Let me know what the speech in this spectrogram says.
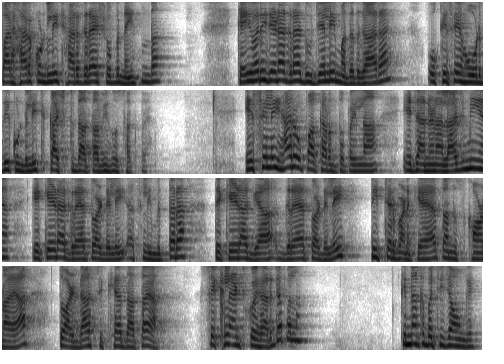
ਪਰ ਹਰ ਕੁੰਡਲੀ 'ਚ ਹਰ ਗ੍ਰਹਿ ਸ਼ੁਭ ਨਹੀਂ ਹੁੰਦਾ। ਕਈ ਵਾਰੀ ਜਿਹੜਾ ਗ੍ਰਹਿ ਦੂਜੇ ਲਈ ਮਦਦਗਾਰ ਹੈ, ਉਹ ਕਿਸੇ ਹੋਰ ਦੀ ਕੁੰਡਲੀ 'ਚ ਕਸ਼ਟਦਾਤਾ ਵੀ ਹੋ ਸਕਦਾ ਹੈ। ਇਸੇ ਲਈ ਹਰ ਉਪਾਅ ਕਰਨ ਤੋਂ ਪਹਿਲਾਂ ਇਹ ਜਾਣਨਾ ਲਾਜ਼ਮੀ ਹੈ ਕਿ ਕਿਹੜਾ ਗ੍ਰਹਿ ਤੁਹਾਡੇ ਲਈ ਅਸਲੀ ਮਿੱਤਰ ਆ ਤੇ ਕਿਹੜਾ ਗਿਆ ਗ੍ਰਹਿ ਤੁਹਾਡੇ ਲਈ ਟੀਚਰ ਬਣ ਕੇ ਆਇਆ, ਤੁਹਾਨੂੰ ਸਿਖਾਉਣ ਆਇਆ, ਤੁਹਾਡਾ ਸਿੱਖਿਆ ਦਾਤਾ ਆ। ਸਿੱਖ ਲੈਣ 'ਚ ਕੋਈ ਹਰਜ ਆ ਭਲਾ? ਕਿੰਨਾ ਕੁ ਬੱਚੀ ਜਾਓਗੇ?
